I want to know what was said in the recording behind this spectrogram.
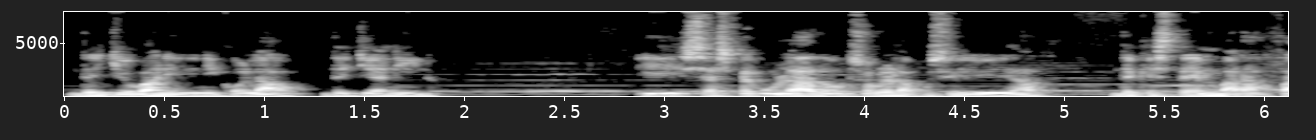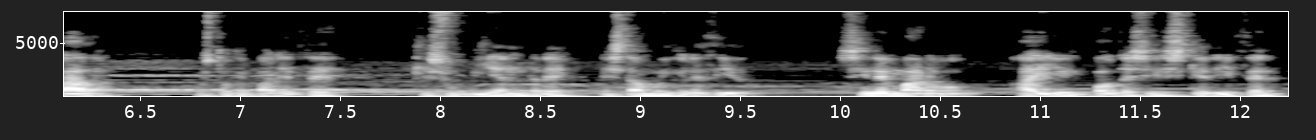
de Giovanni di Nicolao, de Giannino, y se ha especulado sobre la posibilidad de que esté embarazada, puesto que parece que su vientre está muy crecido. Sin embargo, hay hipótesis que dicen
